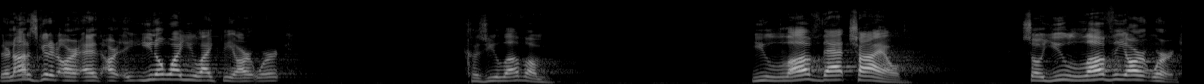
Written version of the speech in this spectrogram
they're not as good at art. At art. You know why you like the artwork? Because you love them. You love that child. So you love the artwork.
